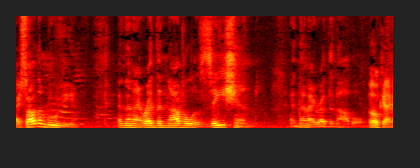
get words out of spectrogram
I saw the movie, and then I read the novelization, and then I read the novel. Okay.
